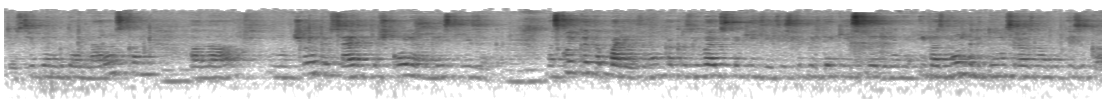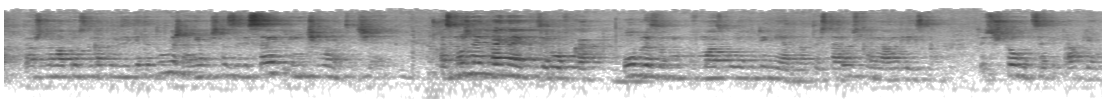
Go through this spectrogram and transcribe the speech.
То есть ребенок дома на русском, а на ну, учебе, в садике, в школе английский язык. Насколько это полезно, как развиваются такие дети, если были такие исследования, и возможно ли думать сразу на двух языках? Потому что на вопрос, на каком языке ты думаешь, они обычно зависают и ничего не отвечают. Возможно, и двойная кодировка образа в мозгу одновременно, то есть на русском и на английском. То есть что вот с этой проблемой?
